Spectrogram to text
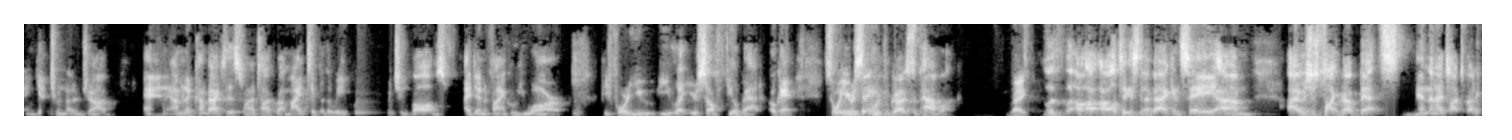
and get to another job. And I'm going to come back to this when I talk about my tip of the week, which involves identifying who you are before you, you let yourself feel bad. Okay. So what you were saying with regards to Pavlok. Right. I'll, I'll, take a step back and say um, I was just talking about bets, and then I talked about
